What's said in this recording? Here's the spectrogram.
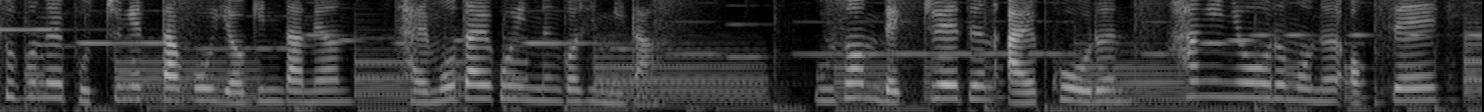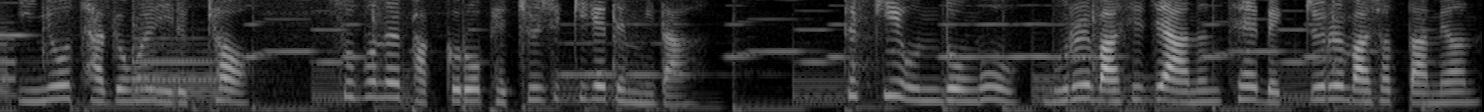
수분을 보충했다고 여긴다면 잘못 알고 있는 것입니다. 우선 맥주에 든 알코올은 항이뇨 호르몬을 억제해 이뇨 작용을 일으켜 수분을 밖으로 배출시키게 됩니다. 특히 운동 후 물을 마시지 않은 채 맥주를 마셨다면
